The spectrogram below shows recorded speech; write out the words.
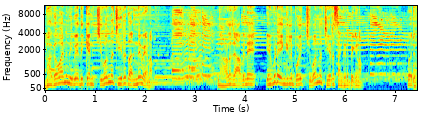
ഭഗവാന് നിവേദിക്കാൻ ചുവന്ന ചീര തന്നെ വേണം. നാളെ രാവിലെ എവിടെയെങ്കിലും പോയി ചുവന്ന ചീര സംഘടിപ്പിക്കണം. വരൂ.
